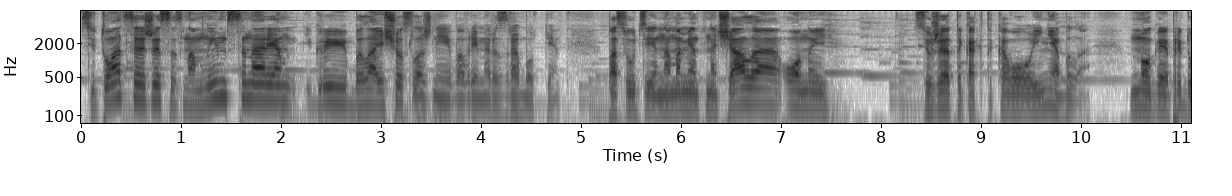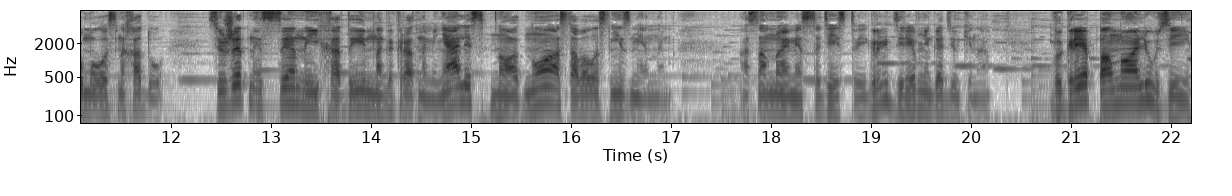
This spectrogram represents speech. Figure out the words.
Ситуация же с основным сценарием игры была еще сложнее во время разработки. По сути, на момент начала он и сюжета как такового и не было. Многое придумывалось на ходу. Сюжетные сцены и ходы многократно менялись, но одно оставалось неизменным. Основное место действия игры — деревня Гадюкина. В игре полно аллюзий,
